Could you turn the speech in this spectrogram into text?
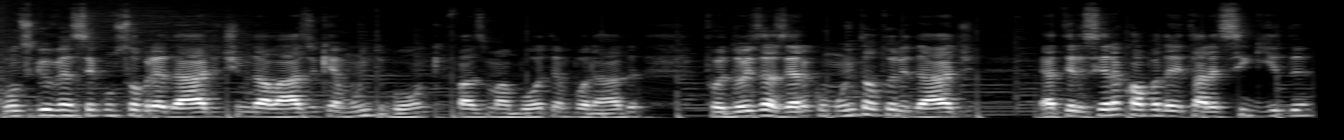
Conseguiu vencer com sobriedade o time da Lazio, que é muito bom, que faz uma boa temporada. Foi 2 a 0 com muita autoridade. É a terceira Copa da Itália seguida,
